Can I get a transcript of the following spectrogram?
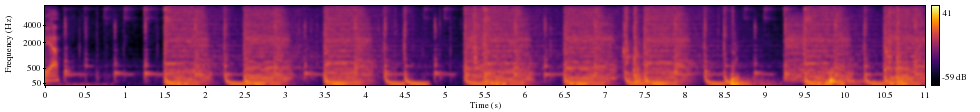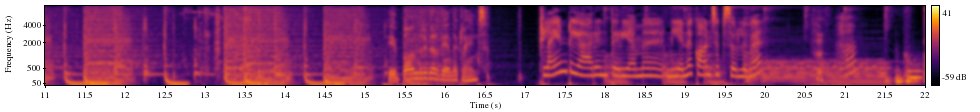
ரியா. இப்போ வந்திருக்கிறது எந்த கிளைண்ட்ஸ் கிளையண்ட் யாருன்னு தெரியாம நீ என்ன கான்செப்ட் சொல்லுவ?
